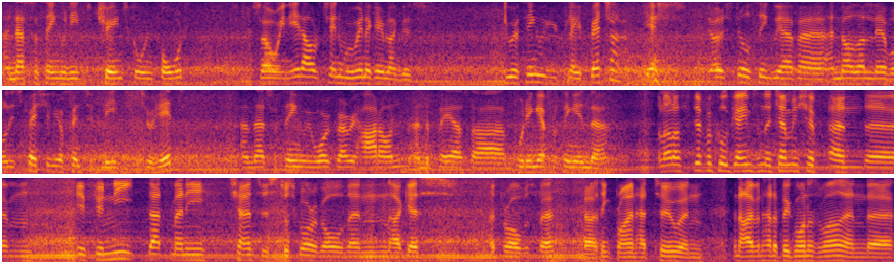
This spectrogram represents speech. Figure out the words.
and that's the thing we need to change going forward. So in 8 out of 10, we win a game like this. Do I think we can play better? Yes. So I still think we have a, another level, especially offensively, to hit, and that's the thing we work very hard on, and the players are putting everything in there. A lot of difficult games in the championship, and um, if you need that many chances to score a goal, then I guess a draw was fair. I think Bryan had two, and, and Ivan had a big one as well, and uh,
